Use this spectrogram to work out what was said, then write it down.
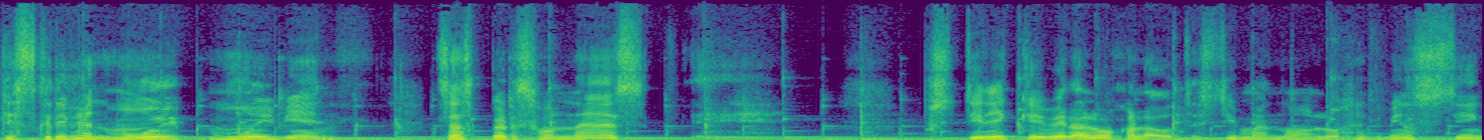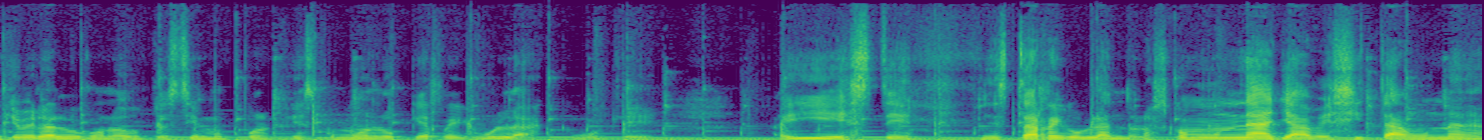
escriben muy, muy bien. Esas personas, eh, pues tienen que ver algo con la autoestima, ¿no? Los sentimientos tienen que ver algo con la autoestima, porque es como lo que regula, como que ahí este, está regulándolo. Es como una llavecita, una,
